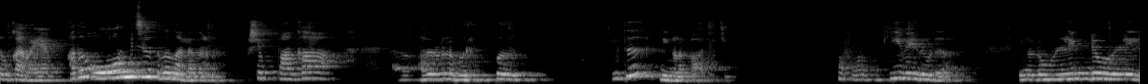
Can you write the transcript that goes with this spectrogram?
നമുക്കറിയാം. അത് ഓർമ്മിച്ച് വെക്കുന്നത് നല്ലതാണ്. പക്ഷെ പക അവരോടുള്ള വെറുപ്പ് ഇത് നിങ്ങളെ ബാധിക്കും. അപ്പോൾ ഫോർഗീവ് ചെയ്ത് വിടുക. നിങ്ങളുടെ ഉള്ളിന്റെ ഉള്ളിൽ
